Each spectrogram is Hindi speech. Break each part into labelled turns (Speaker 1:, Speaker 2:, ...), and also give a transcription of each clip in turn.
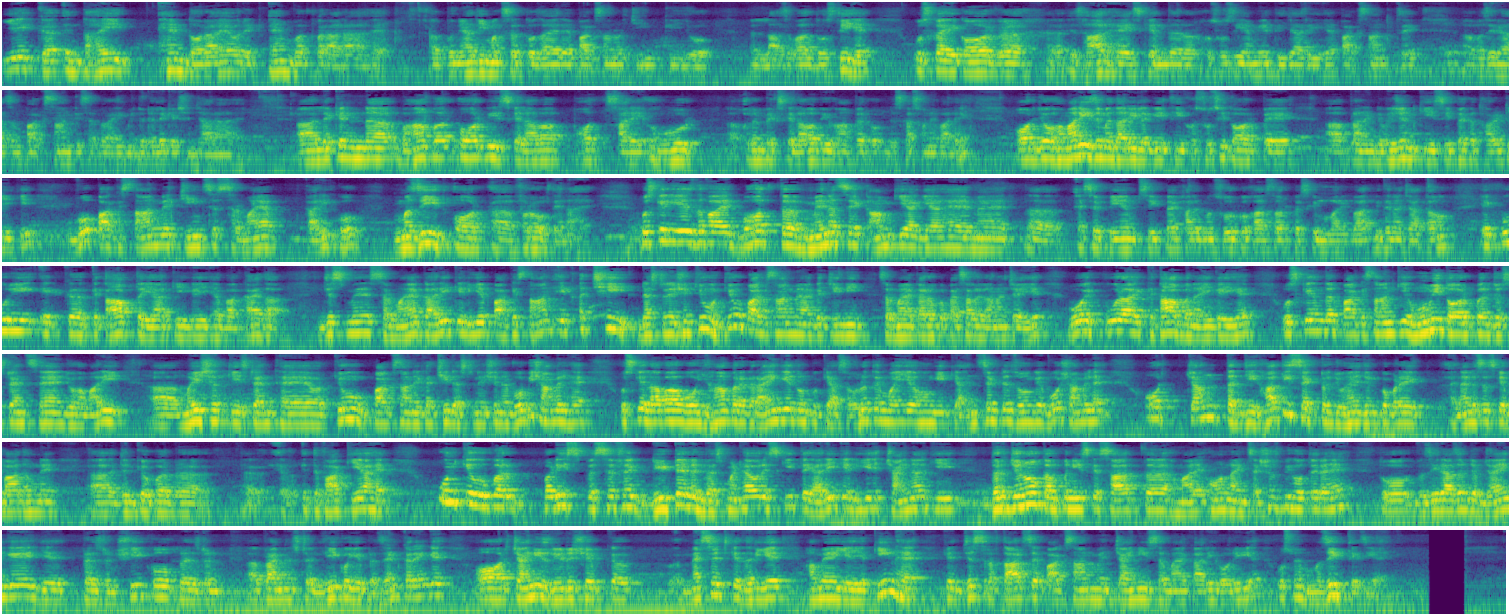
Speaker 1: ये एक इंतहाई अहम दौरा है और एक अहम वक्त पर आ रहा है। बुनियादी मकसद तो ज़ाहिर है पाकिस्तान और चीन की जो लाजवाल दोस्ती है, उसका एक और इजहार है इसके अंदर और खसूस अहमियत दी जा रही है पाकिस्तान से। वज़ीर अजम पाकिस्तान की सरबराही में जो डेलीगेशन जा रहा है। लेकिन वहाँ पर और भी इसके अलावा बहुत सारे अमूर ओलंपिक्स के अलावा भी वहाँ पर डिस्कस होने वाले और जो हमारी ज़िम्मेदारी लगी थी खसूसी तौर पे प्लानिंग डिवीज़न की सी पैक अथॉरिटी की, वो पाकिस्तान में चीन से सरमाकारी को मजीद और फरोग देना है। उसके लिए इस दफ़ा एक बहुत मेहनत से काम किया गया है। मैं S A P M C पे खालिद मंसूर को खासतौर पर इसकी मुबारकबाद भी देना चाहता हूँ। एक पूरी एक किताब तैयार की गई है बाकायदा, जिसमें सरमाकारी के लिए पाकिस्तान एक अच्छी डेस्टिनेशन क्यों है क्यों पाकिस्तान में आगे चीनी सरमायाकारों को पैसा लगाना चाहिए? वो एक पूरा एक किताब बनाई गई है। उसके अंदर पाकिस्तान की अमूमी तौर पर जो स्ट्रेंथ्स हैं, जो हमारी मीशत की स्ट्रेंथ है और क्यों पाकिस्तान एक अच्छी डेस्टिनेशन है, वो भी शामिल है। उसके अलावा वो यहाँ पर अगर आएँगे तो उनको क्या सहूलतें मुहैया होंगी, क्या इंसेंटिव होंगे, वो शामिल है। और चंद तरजीहाती सेक्टर जो हैं, जिनको बड़े एनालिसिस के बाद हमने जिनके ऊपर इतफाक किया है, उनके ऊपर बड़ी स्पेसिफिक डिटेल इन्वेस्टमेंट है। और इसकी तैयारी के लिए चाइना की दर्जनों कंपनीज़ के साथ हमारे ऑनलाइन सेशंस भी होते रहे। तो वज़ीर आज़म जब जाएँगे, ये प्रेसिडेंट शी को प्रेसिडेंट प्राइम मिनिस्टर ली को ये प्रेजेंट करेंगे और चाइनीज़ लीडरशिप मैसेज के ज़रिए हमें ये यकीन है कि जिस रफ्तार से पाकिस्तान में चाइनीज़ सरमाकारी हो रही है, उसमें मजीद तेज़ी आएगी।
